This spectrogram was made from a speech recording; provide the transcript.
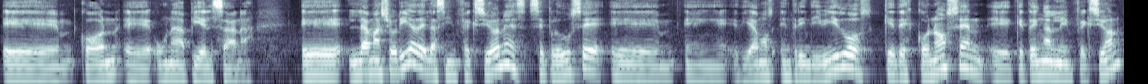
eh, con eh, una piel sana. Eh, la mayoría de las infecciones se produce digamos, entre individuos que desconocen que tengan la infección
